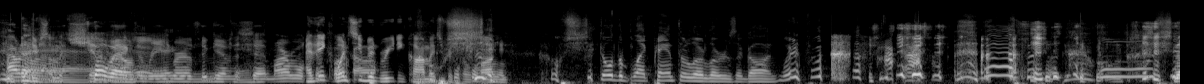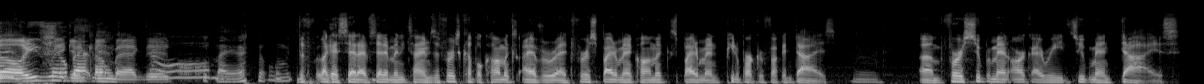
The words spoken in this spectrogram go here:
We've been through so much shit. Go back to Rebirth. Who gives a shit? Marvel. I think fuck once you've been reading comics for so long, and Oh shit! All the Black Panther lurlers are gone. Where? the fuck- oh shit! No, he's Hail making a Batman. comeback, dude. Oh man. the, like I said, I've said it many times. The first couple comics I ever read, first Spider-Man comic, Spider-Man, Peter Parker fucking dies. Hmm. Um, first Superman arc I read, Superman dies.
